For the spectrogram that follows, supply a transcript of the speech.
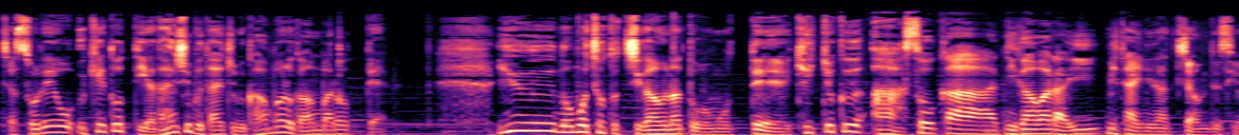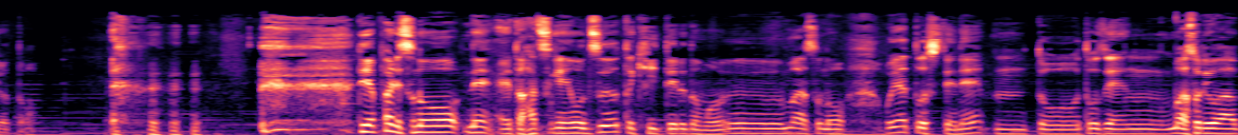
じゃあそれを受け取って「いや大丈夫大丈夫頑張ろう頑張ろう」っていうのもちょっと違うなと思って結局「ああそうか苦笑い」みたいになっちゃうんですよと。でやっぱりそのね、えー、と発言をずっと聞いてるのもうんまあその親としてねうんと当然まあそれは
